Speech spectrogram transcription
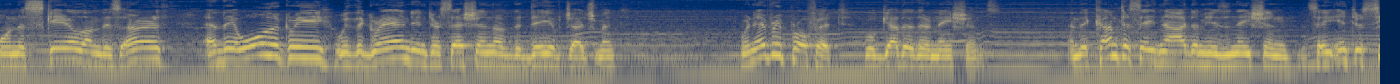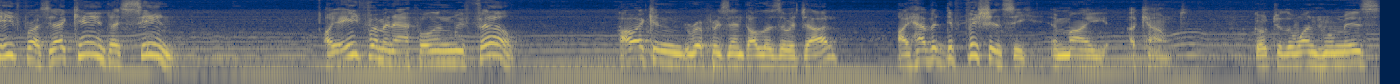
on a scale on this earth and they all agree with the grand intercession of the Day of Judgment. When every Prophet will gather their nations and they come to Sayyidina Adam his nation and say, intercede for us, I can't, I sin. I ate from an apple and we fell. How I can represent Allah I have a deficiency in my account. Go to the one whom is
